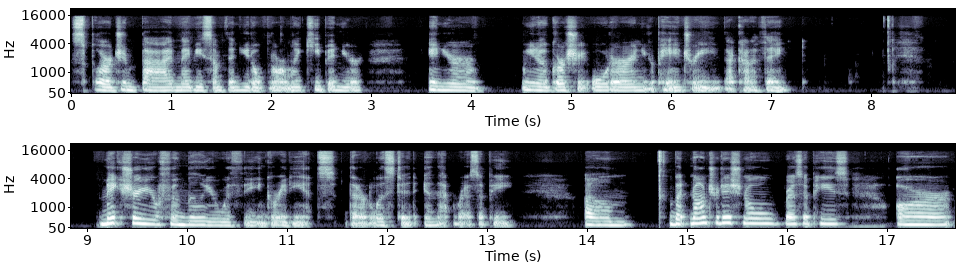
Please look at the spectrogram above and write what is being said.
splurge and buy maybe something you don't normally keep in your in your you know grocery order in your pantry that kind of thing make sure you're familiar with the ingredients that are listed in that recipe um, but non traditional recipes are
